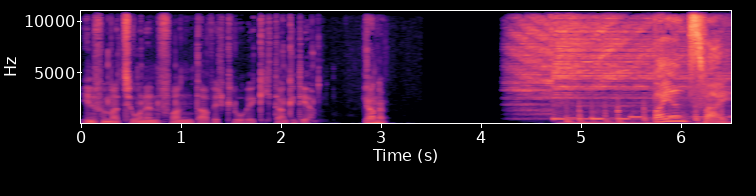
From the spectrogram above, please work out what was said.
Informationen von David Klobig. Ich danke dir. Gerne. Bayern 2.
